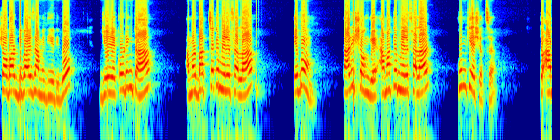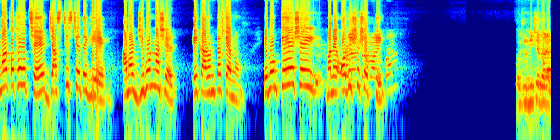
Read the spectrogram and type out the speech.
সবার ডিভাইসে আমি দিয়ে দিব। যে রেকর্ডিংটা আমার বাচ্চাকে মেরে ফেলা এবং তারই সঙ্গে আমাকে মেরে ফেলার হুমকি এসেছে। তো আমার কথা হচ্ছে জাস্টিস চেতে গিয়ে আমার জীবন নাশের এই কারণটা কেন? এবং কে সেই মানে অদৃশ্য শক্তি? নিচে ধরেন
